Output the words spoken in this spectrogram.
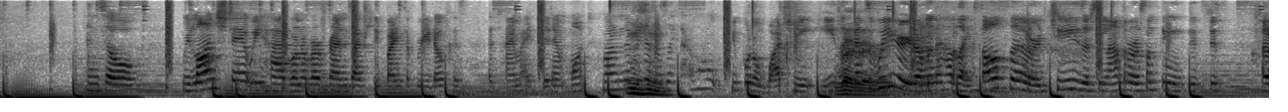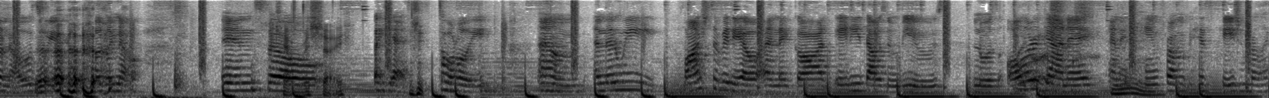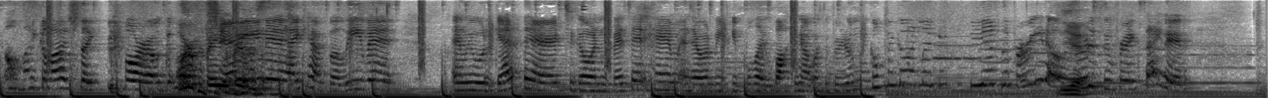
And so we launched it. We had one of our friends actually bite the burrito because at the time I didn't want to come on the video. I was Mhm. like, I don't want people to watch me eat. Like Right, that's right, right. weird. I'm gonna have like salsa or cheese or cilantro or something. It's just I don't know. It's weird. I was like, no. And so Camera shy. uh, yes, totally. Um, and then we launched the video and it got 80,000 views. And it was all my gosh. organic and it Mm. came from his page. And we're like, oh my gosh, like people are, We're sharing it. I can't believe it. And we would get there to go and visit him, and there would be people like walking out with the burrito. I'm like, oh my god, like he has the burrito. Yeah. We were super excited.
